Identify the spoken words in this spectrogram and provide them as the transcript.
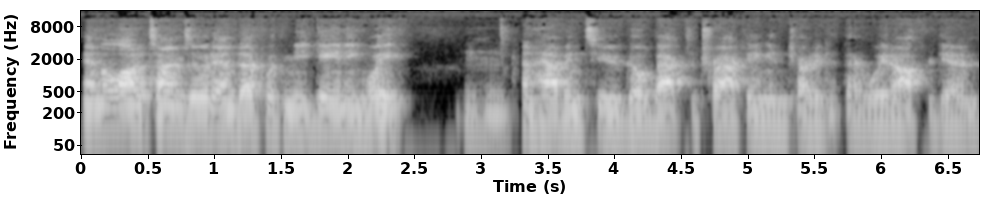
And a lot of times it would end up with me gaining weight Mm-hmm. and having to go back to tracking and try to get that weight off again.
